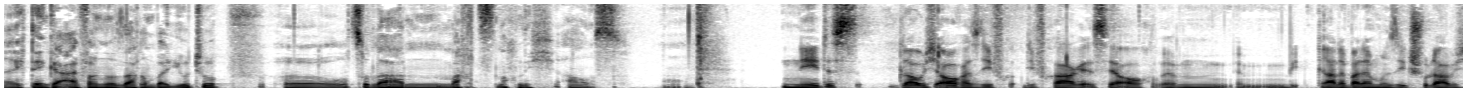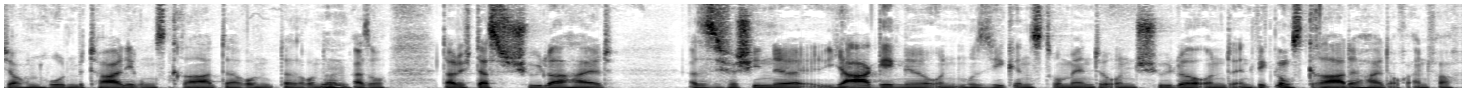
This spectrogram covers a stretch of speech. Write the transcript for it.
Äh, ich denke, einfach nur Sachen bei YouTube äh, hochzuladen, macht's noch nicht aus. Ja. Nee, das glaube ich auch. Also die, die Frage ist ja auch, ähm, gerade bei der Musikschule habe ich auch einen hohen Beteiligungsgrad darunter. darunter mhm. Also dadurch, dass Schüler halt, also sich verschiedene Jahrgänge und Musikinstrumente und Schüler und Entwicklungsgrade halt auch einfach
